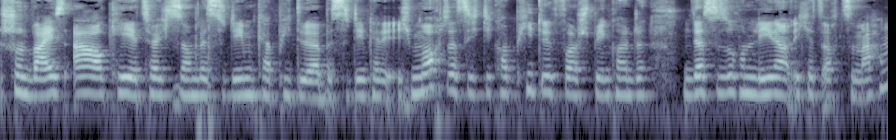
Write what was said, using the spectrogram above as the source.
schon weiß, ah, okay, jetzt höre ich es noch bis zu dem Kapitel oder bis zu dem Kapitel. Ich mochte, dass ich die Kapitel vorspielen konnte und das versuchen Lena und ich jetzt auch zu machen.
